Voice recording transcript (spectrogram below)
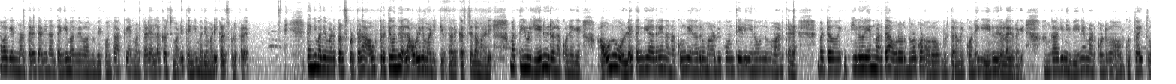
ಅವಾಗ ಏನು ಮಾಡ್ತಾರೆ? ತಡಿ ನನ್ನ ತಂಗಿ ಮದುವೆ ಮಾಡಬೇಕು ಅಂತ ಅಕ್ಕ ಏನು ಮಾಡ್ತಾಳೆ? ಎಲ್ಲ ಖರ್ಚು ಮಾಡಿ ತಂಗಿ ಮದುವೆ ಮಾಡಿ ಕಳಿಸ್ಬಿಡ್ತಾಳೆ. ತಂಗಿ ಮದುವೆ ಮಾಡಿ ಕಳಿಸ್ಬಿಡ್ತಾಳೆ ಅವ್ಳು ಪ್ರತಿಯೊಂದು ಎಲ್ಲ ಅವಳಿಗೆ ಮಾಡಿ ಇಕ್ಕಿರ್ತಾಳೆ, ಖರ್ಚೆಲ್ಲ ಮಾಡಿ. ಮತ್ತು ಇವಳಿಗೆ ಏನೂ ಇರಲ್ಲ ಕೊನೆಗೆ. ಅವಳು ಒಳ್ಳೆ ತಂಗಿ ಆದರೆ ನನ್ನ ಅಕ್ಕಂಗೆ ಏನಾದರೂ ಮಾಡಬೇಕು ಅಂತೇಳಿ ಏನೋ ಒಂದು ಮಾಡ್ತಾಳೆ. ಬಟ್ ಕೆಲವ್ರು ಏನು ಮಾಡ್ತಾರೆ, ಅವ್ರವ್ರು ನೋಡ್ಕೊಂಡು ಅವ್ರು ಹೋಗ್ಬಿಡ್ತಾರೆ. ಆಮೇಲೆ ಕೊನೆಗೆ ಏನೂ ಇರಲ್ಲ ಇವರಿಗೆ. ಹಾಗಾಗಿ ನೀವೇನೇ ಮಾಡಿಕೊಂಡ್ರು ಅವ್ರಿಗೆ ಗೊತ್ತಾಯಿತು.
